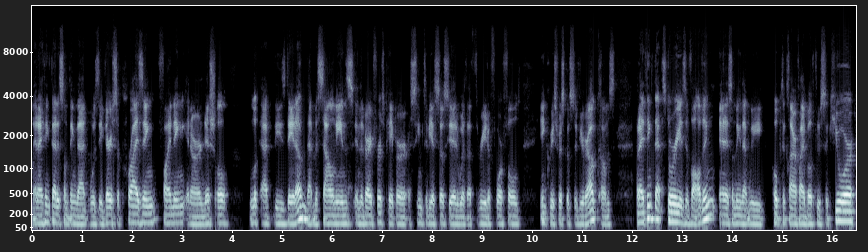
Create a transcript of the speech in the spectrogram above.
And I think that is something that was a very surprising finding in our initial look at these data that mesalamines in the very first paper seem to be associated with a three to four fold increased risk of severe outcomes. But I think that story is evolving and it's something that we hope to clarify both through Secure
